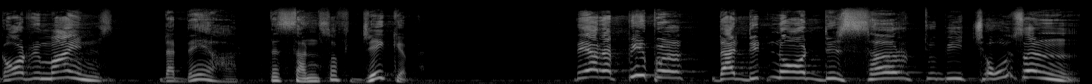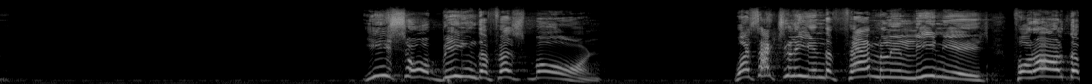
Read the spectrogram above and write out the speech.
God reminds that they are the sons of Jacob. They are a people that did not deserve to be chosen. Esau, being the firstborn, was actually in the family lineage for all the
